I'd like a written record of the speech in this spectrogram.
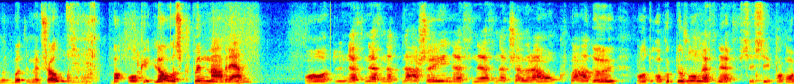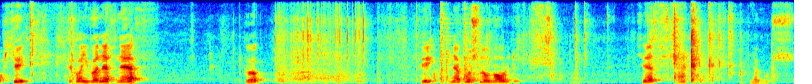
L'autre bout, la même chose. Bon, OK. Là, on va se couper une membrane. 9-9 notre plancher, 9-9 notre chevron, coupe en deux. On, coupe toujours 9-9. C'est pas compliqué. Fait qu'on y va 9-9. Coupe. Et 9 pouces sur l'autre bord du tout. 7, 1, 9 pouces.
